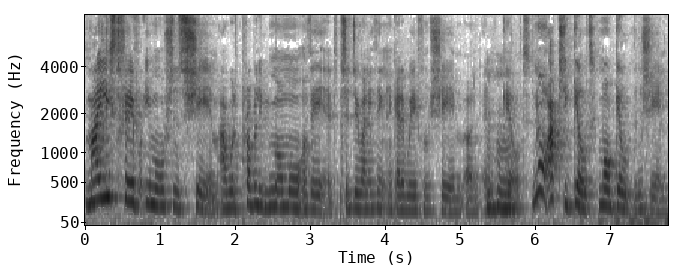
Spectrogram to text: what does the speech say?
my least favorite emotion is shame. I would probably be more motivated to do anything to get away from shame and, and guilt. No, actually, guilt more guilt than shame.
